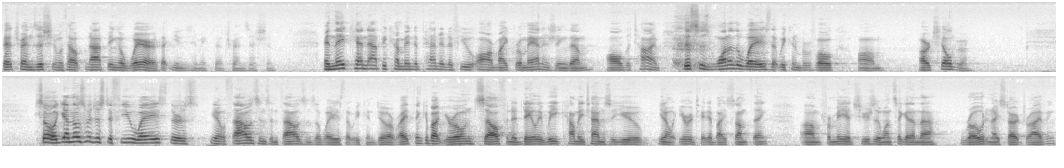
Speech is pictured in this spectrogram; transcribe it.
that transition without not being aware that you need to make that transition. And they cannot become independent if you are micromanaging them all the time. This is one of the ways that we can provoke um, our children. So again, those were just a few ways. There's you know thousands and thousands of ways that we can do it. Right? Think about your own self in a daily week. How many times are you you know irritated by something? Um, for me, it's usually once I get on the road and I start driving.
